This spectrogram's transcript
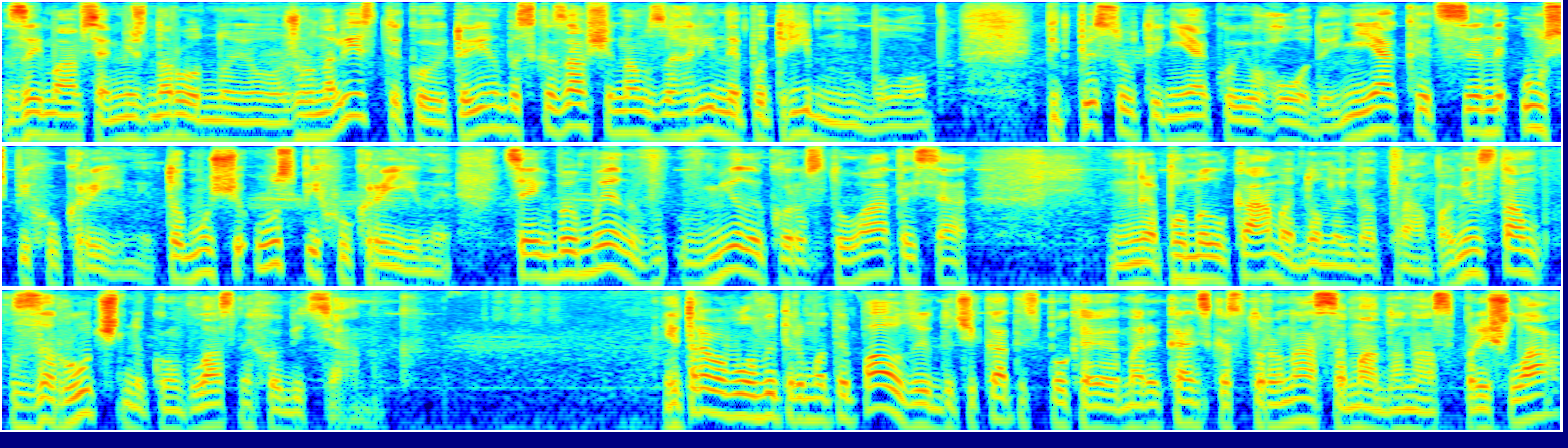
Займався міжнародною журналістикою, то він би сказав, що нам взагалі не потрібно було б підписувати ніякої угоди. Ніяке це не успіх України, тому що успіх України це якби ми вміли користуватися помилками Дональда Трампа. Він став заручником власних обіцянок. І треба було витримати паузу і дочекатись, поки американська сторона сама до нас прийшла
